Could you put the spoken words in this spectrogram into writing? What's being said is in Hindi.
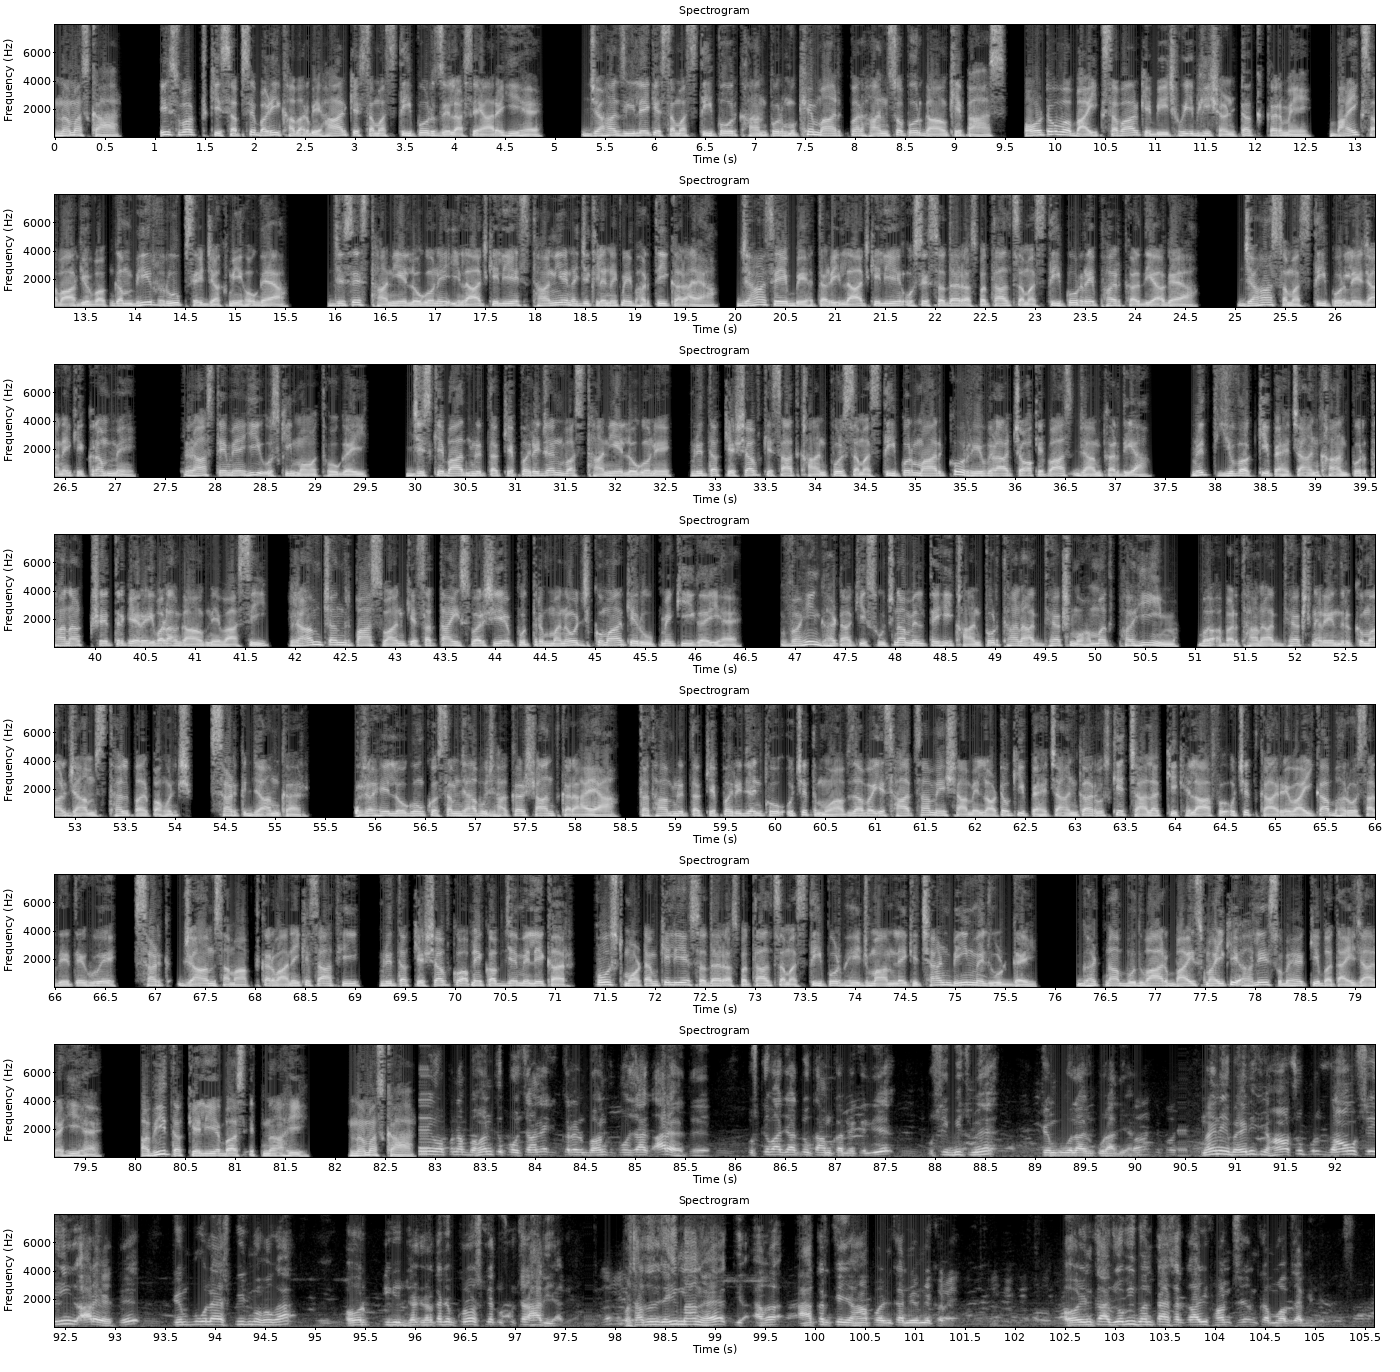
नमस्कार। इस वक्त की सबसे बड़ी खबर बिहार के समस्तीपुर जिला से आ रही है, जहाँ ज़िले के समस्तीपुर, खानपुर मुख्य मार्ग पर हांसोपुर गाँव के पास, ऑटो व बाइक सवार के बीच हुई भीषण टक्कर में, बाइक सवार युवक गंभीर रूप से जख्मी हो गया, जिसे स्थानीय लोगों ने इलाज के लिए स्थानीय निजी क्लिनिक में भर्ती कराया। जहाँ से बेहतर इलाज के लिए उसे सदर अस्पताल समस्तीपुर रेफर कर दिया गया, जहाँ समस्तीपुर ले जाने के क्रम में, रास्ते में ही उसकी मौत हो गई, जिसके बाद मृतक के परिजन व स्थानीय लोगों ने मृतक के शव के साथ खानपुर समस्तीपुर मार्ग को रेवड़ा चौक के पास जाम कर दिया। मृत युवक की पहचान खानपुर थाना क्षेत्र के रेवड़ा गाँव निवासी रामचंद्र पासवान के 27 वर्षीय पुत्र मनोज कुमार के रूप में की गई है। वहीं घटना की सूचना मिलते ही खानपुर थाना अध्यक्ष मोहम्मद फहीम व अबर थाना अध्यक्ष नरेंद्र कुमार जाम स्थल पर पहुँच सड़क जाम कर रहे लोगों को समझा बुझाकर शांत कराया तथा मृतक के परिजन को उचित मुआवजा व इस हादसा में शामिल ऑटो की पहचान कर उसके चालक के खिलाफ उचित कार्रवाई का भरोसा देते हुए सड़क जाम समाप्त करवाने के साथ ही मृतक के शव को अपने कब्जे में लेकर पोस्टमार्टम के लिए सदर अस्पताल समस्तीपुर भेज मामले की छानबीन में जुट गई। घटना बुधवार 22 मई की अहले सुबह की बताई जा रही है। अभी तक के लिए बस इतना ही। नमस्कार। अपना बहन को पहुँचाने के कारण बहन को पहुँचा आ रहे थे। उसके बाद जाते काम करने के लिए उसी बीच में टेंपू वाला उड़ा दिया। नहीं नहीं, बहरी की हांसूपुर गाँव से ही आ रहे थे। टेंपू वाला स्पीड में होगा और लड़का जब क्रॉस किया तो उसको चढ़ा दिया गया। प्रशासन से यही मांग है कि अगर आकर के यहाँ पर इनका निर्णय करें। और इनका जो भी बनता है सरकारी फंड से उनका मुआवजा मिले।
